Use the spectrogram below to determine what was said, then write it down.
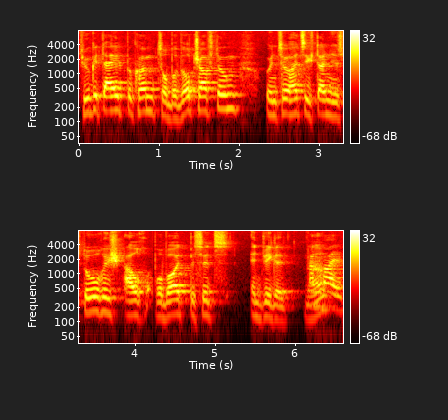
zugeteilt bekommen zur Bewirtschaftung. Und so hat sich dann historisch auch Privatbesitz entwickelt. Ne? Anwalt.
